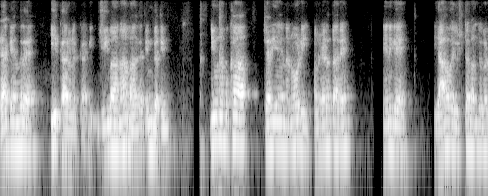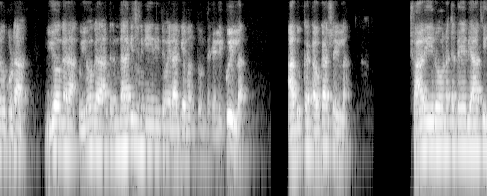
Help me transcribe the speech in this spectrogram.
ಯಾಕೆಂದ್ರೆ ಈ ಕಾರಣಕ್ಕಾಗಿ ಜೀವಾನ ಮಾಗತಿಂ ಗತಿಂ. ಇವನ ಮುಖ ಚರ್ಯೆಯನ್ನ ನೋಡಿ ಅವ್ರು ಹೇಳ್ತಾರೆ, ನಿನಗೆ ಯಾವ ಇಷ್ಟ ಬಂಧುಗಳು ಕೂಡ ವಿಯೋಗರ ವಿಯೋಗ ಆದ್ರಿಂದಾಗಿ ನಿನಗೆ ಈ ರೀತಿ ವೈರಾಗ್ಯ ಬಂತು ಅಂತ ಹೇಳಿಕ್ಕೂ ಇಲ್ಲ. ಆ ದುಃಖಕ್ಕೆ ಅವಕಾಶ ಇಲ್ಲ. ಶಾರೀರೋ ನಚತೆ ವ್ಯಾಧಿ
